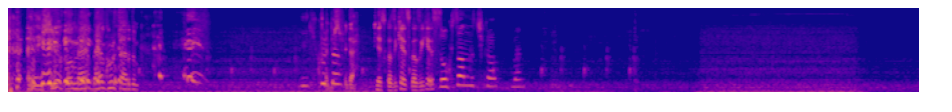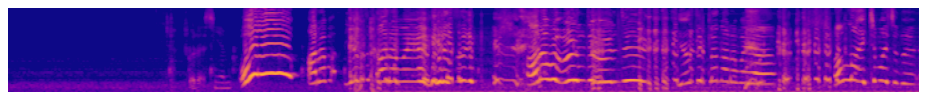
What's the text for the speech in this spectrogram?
bir şey yok oğlum ben, ben kurtardım. İyi ki kurtar. Bismillah. Kes gazı kes gazı kes. 90'lı çıkan ben. Şöyle sinyalim. Oo! Araba yazık arabaya yazık. Araba öldü öldü. Yazık lan arabaya. Allah içim acıdı.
